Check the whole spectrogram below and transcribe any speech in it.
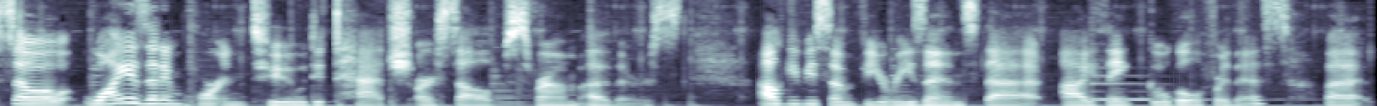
So, why is it important to detach ourselves from others? I'll give you some few reasons that I thank Google for this, but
